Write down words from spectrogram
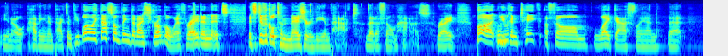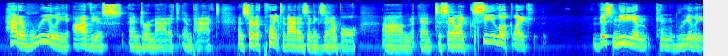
you know having an impact on people? And like that's something that i struggle with right? And it's it's difficult to measure the impact that a film has right? But mm-hmm. you can take a film like gasland that had a really obvious and dramatic impact and sort of point to that as an example um, and to say like see look like this medium can really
